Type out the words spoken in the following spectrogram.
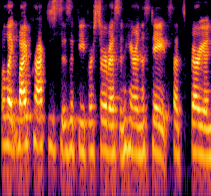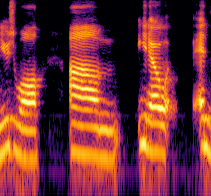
But like my practice is a fee for service and here in the states that's very unusual. Um you know and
